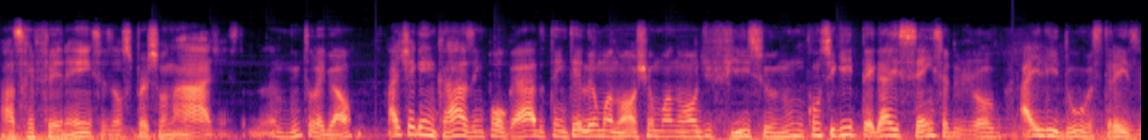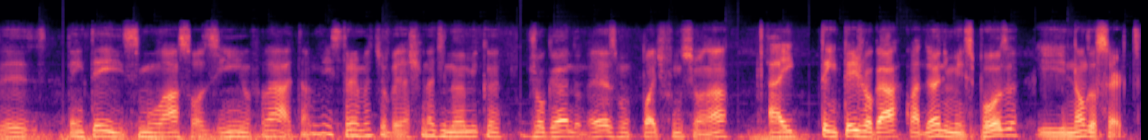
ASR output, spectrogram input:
as referências aos personagens é muito legal Aí cheguei em casa empolgado, tentei ler o manual, achei o manual difícil, não consegui pegar a essência do jogo. Aí li duas, três vezes, tentei simular sozinho, falei, ah, tá meio estranho, mas deixa eu ver, acho que na dinâmica, jogando mesmo, pode funcionar. Aí tentei jogar com a Dani, minha esposa, e não deu certo.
